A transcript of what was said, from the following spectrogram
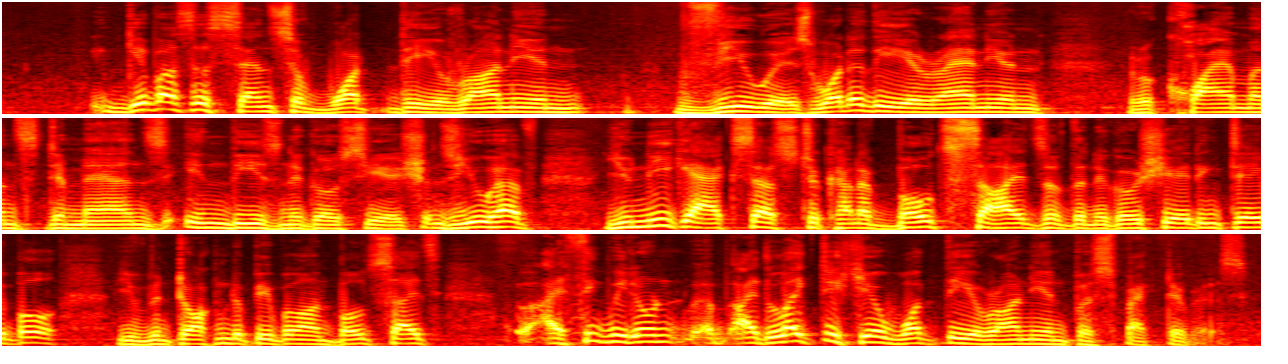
Give us a sense of what the Iranian view is. What are the Iranian requirements, demands in these negotiations. You have unique access to kind of both sides of the negotiating table. You've been talking to people on both sides. I think we don't, I'd like to hear what the Iranian perspective is.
